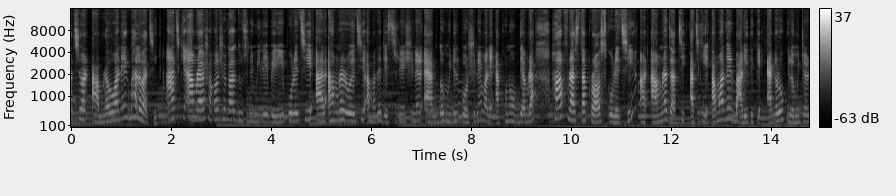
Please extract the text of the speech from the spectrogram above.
আছো আর আমরাও অনেক ভালো আছি। আজকে আমরা সকাল সকাল দুজনে মিলে বেরিয়ে পড়েছি আর আমরা রয়েছি আমাদের ডেস্টিনেশনের একদম মিডল পোর্শনে মানে এখনও অবধি আমরা হাফ রাস্তা ক্রস করেছি। আর আমরা যাচ্ছি আজকে আমাদের বাড়ি থেকে এগারো কিলোমিটার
